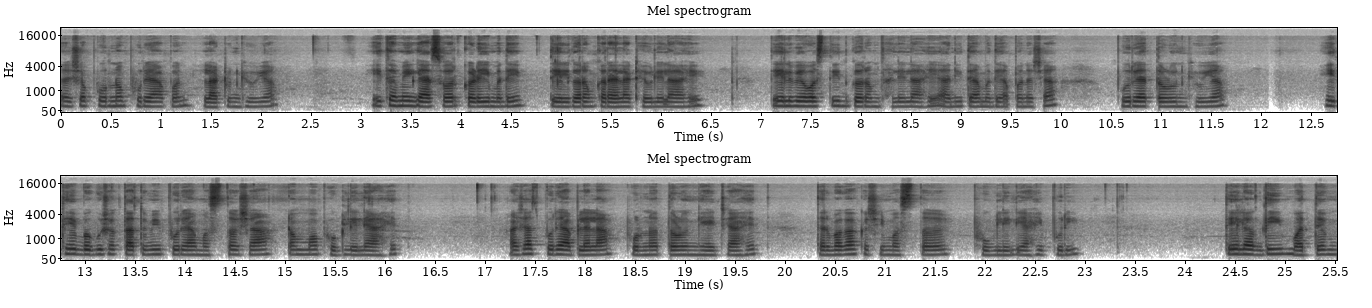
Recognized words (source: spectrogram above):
तर अशा पूर्ण पुऱ्या आपण लाटून घेऊया. इथं मी गॅसवर कढईमध्ये तेल गरम करायला ठेवलेलं आहे. तेल व्यवस्थित गरम झालेलं आहे आणि त्यामध्ये आपण अशा पुऱ्या तळून घेऊया. इथे बघू शकता तुम्ही पुऱ्या मस्त अशा टम्म फुगलेल्या आहेत. अशाच पुऱ्या आपल्याला पूर्ण तळून घ्यायच्या आहेत. तर बघा कशी मस्त फुगलेली आहे पुरी. तेल अगदी मध्यम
